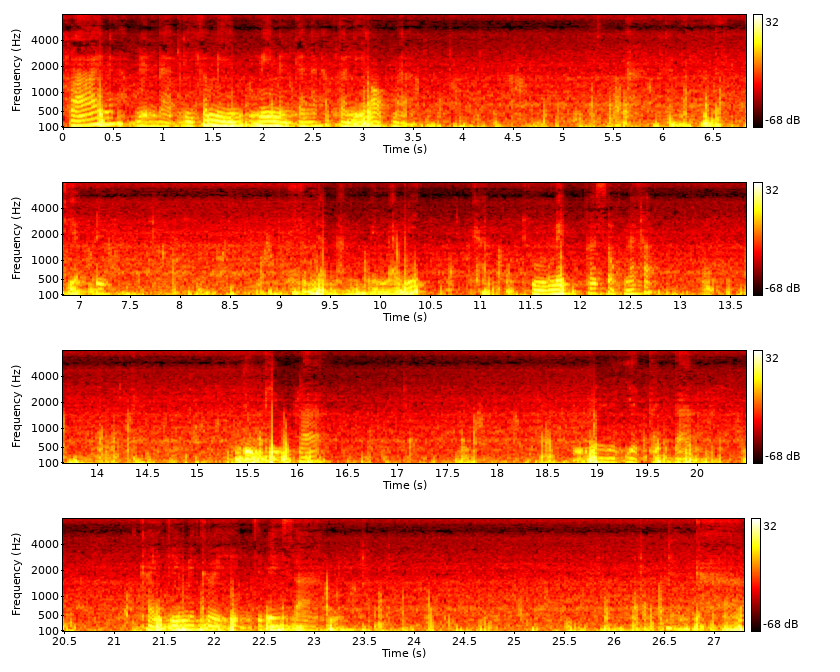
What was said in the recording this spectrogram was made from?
คล้ายนะครับ เรียนแบบดีก็มีมีเหมือนกันนะครับ ตอนนี้ออกมาเทียบดูานหลังเป็นแบบนี้ ครับดูเม็ดพระศกนะครับ ดูผิวพระดูรายละเอียดต่างๆ ใครที่ไม่เคยเห็นจะได้ทราบด้านข้าง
